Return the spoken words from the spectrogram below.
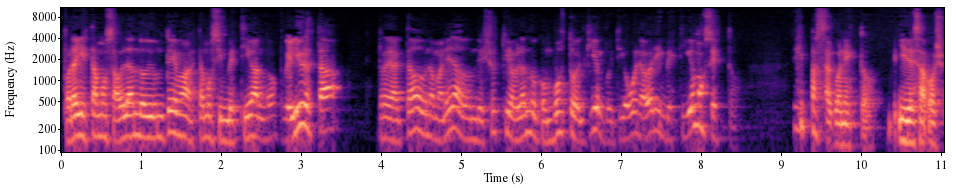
por ahí estamos hablando de un tema, estamos investigando, porque el libro está redactado de una manera donde yo estoy hablando con vos todo el tiempo y te digo, bueno, a ver, investiguemos esto. ¿Qué pasa con esto? Y desarrollo.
